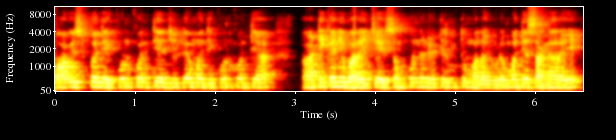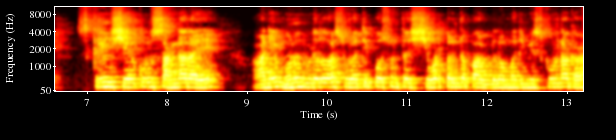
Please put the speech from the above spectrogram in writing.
बावीस पदे कोणकोणत्या जिल्ह्यामध्ये कोणकोणत्या ठिकाणी भरायचे आहे संपूर्ण डिटेल मी तुम्हाला व्हिडिओमध्ये सांगणार आहे. स्क्रीन शेअर करून सांगणार आहे. आणि म्हणून व्हिडिओला सुरुवातीपासून तर शेवटपर्यंत पहा व्हिडिओमध्ये मिस करू नका.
